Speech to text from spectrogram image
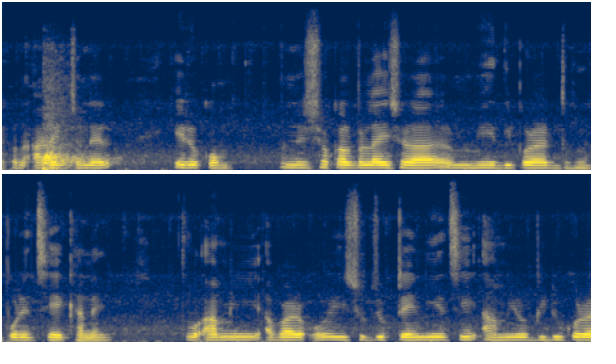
এখন আরেকজনের এরকম। মানে সকালবেলায় সারা মেহেদি পড়ার ধুম পড়েছে এখানে। তো আমি আবার ওই সুযোগটাই নিয়েছি, আমিও ভিডিও করা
